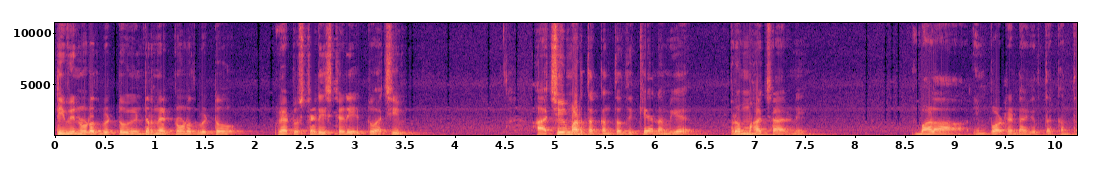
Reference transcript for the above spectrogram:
ಟಿ ವಿ ನೋಡೋದು ಬಿಟ್ಟು ಇಂಟರ್ನೆಟ್ ನೋಡೋದು ಬಿಟ್ಟು ವ್ಯಾ to study study to achieve achieve ಮಾಡ್ತಕ್ಕಂಥದ್ದಕ್ಕೆ ನಮಗೆ ಬ್ರಹ್ಮಚಾರಿಣಿ ಭಾಳ ಇಂಪಾರ್ಟೆಂಟ್ ಆಗಿರ್ತಕ್ಕಂಥ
